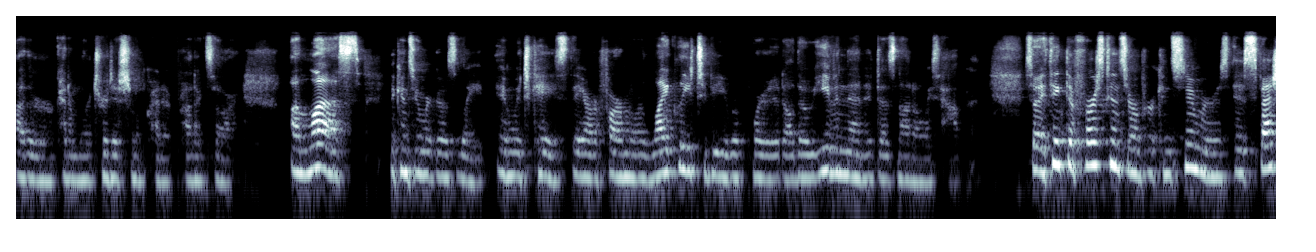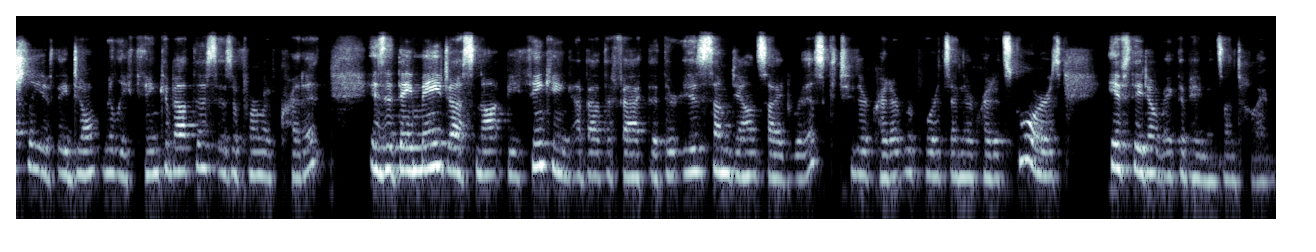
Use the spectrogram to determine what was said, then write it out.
other kind of more traditional credit products are, unless the consumer goes late, in which case they are far more likely to be reported, although even then it does not always happen. So I think the first concern for consumers, especially if they don't really think about this as a form of credit, is that they may just not be thinking about the fact that there is some downside risk to their credit reports and their credit scores if they don't make the payments on time.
